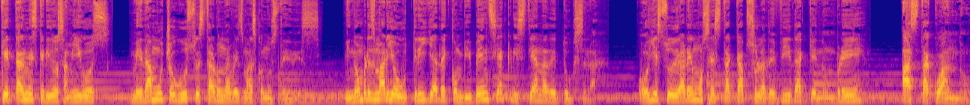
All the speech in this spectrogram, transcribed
¿Qué tal mis queridos amigos? Me da mucho gusto estar una vez más con ustedes. Mi nombre es Mario Utrilla de Convivencia Cristiana de Tuxtla. Hoy estudiaremos esta cápsula de vida que nombré ¿Hasta cuándo?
